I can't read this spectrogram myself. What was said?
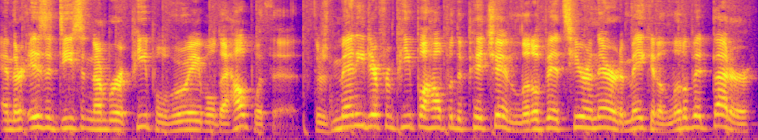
and there is a decent number of people who are able to help with it. There's many different people helping to pitch in little bits here and there to make it a little bit better,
